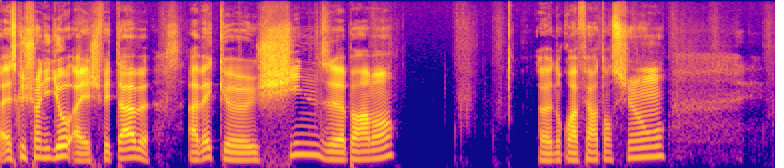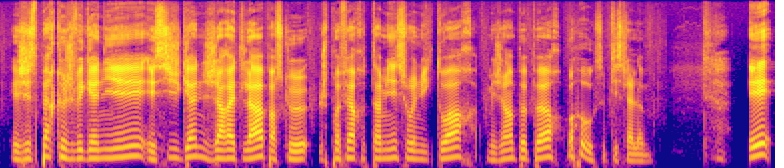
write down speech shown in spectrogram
Est-ce que je suis un idiot? Allez, je fais tab avec euh, Shins apparemment. Euh, donc on va faire attention. Et j'espère que je vais gagner. Et si je gagne, j'arrête là parce que je préfère terminer sur une victoire. Mais j'ai un peu peur. Oh, oh, ce petit slalom. Et...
